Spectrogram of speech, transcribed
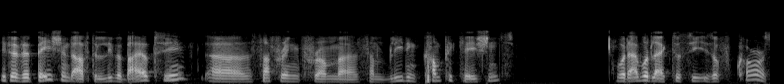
if you have a patient after liver biopsy uh, suffering from uh, some bleeding complications, what I would like to see is, of course,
